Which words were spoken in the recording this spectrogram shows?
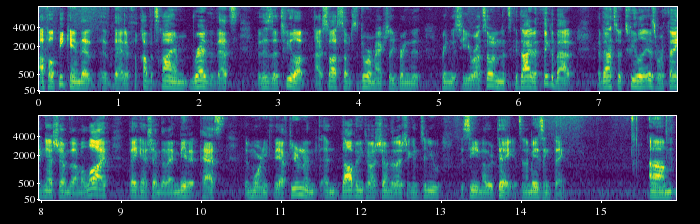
Afal Pikin that that if the Chafetz Chaim read that that's that this is a tefillah, I saw some Siddurim actually bring the bring this to Yiratzon, and it's Kedai to think about it. That that's what tefillah is. We're thanking Hashem that I'm alive, thanking Hashem that I made it past the morning to the afternoon, and, and davening to Hashem that I should continue to see another day. It's an amazing thing. Um,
